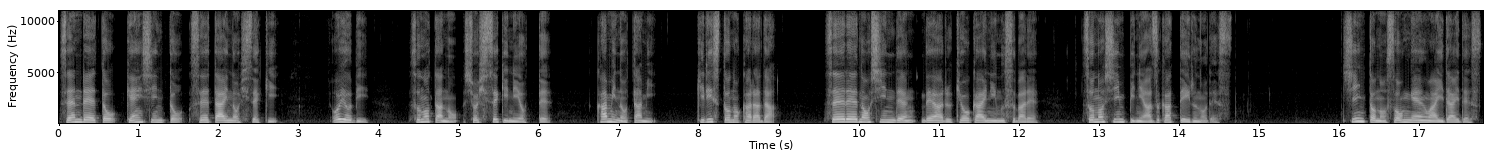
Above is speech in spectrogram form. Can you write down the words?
洗礼と献身と生体の秘跡およびその他の諸秘跡によって神の民キリストの体精霊の神殿である教会に結ばれその神秘に預かっているのです。信徒の尊厳は偉大です。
